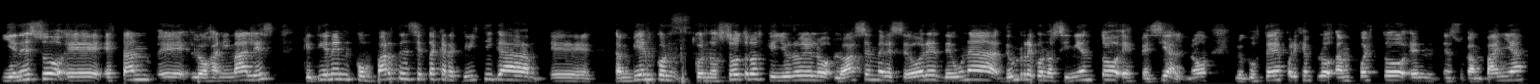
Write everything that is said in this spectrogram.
Y en eso eh, están eh, los animales que tienen, comparten ciertas características eh, también con, nosotros que yo creo que lo, hacen merecedores de, una, de un reconocimiento especial, ¿no? Lo que ustedes, por ejemplo, han puesto en, su campaña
